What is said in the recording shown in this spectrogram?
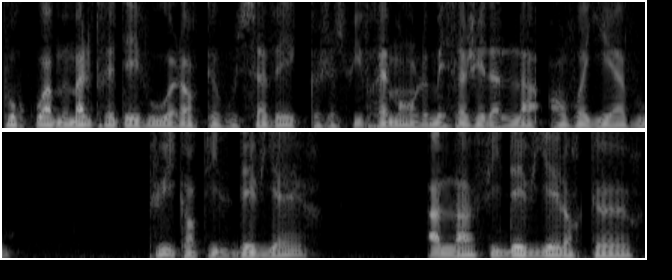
pourquoi me maltraitez-vous alors que vous savez que je suis vraiment le messager d'Allah envoyé à vous Puis quand ils dévièrent, Allah fit dévier leur cœur,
